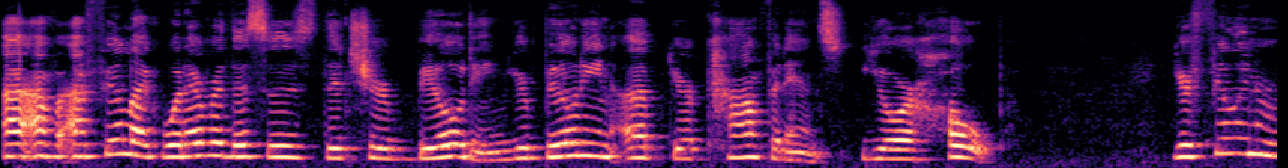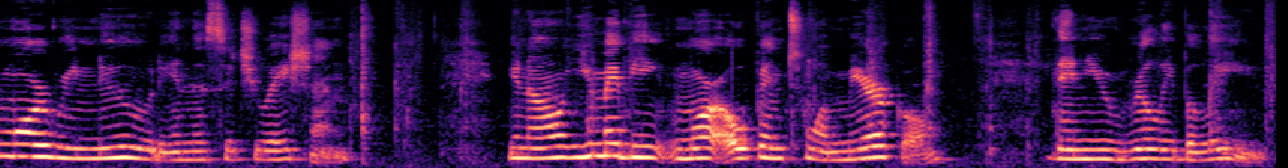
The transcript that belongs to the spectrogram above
I, I feel like whatever this is that you're building, you're building up your confidence, your hope. You're feeling more renewed in this situation. You know, you may be more open to a miracle than you really believe.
